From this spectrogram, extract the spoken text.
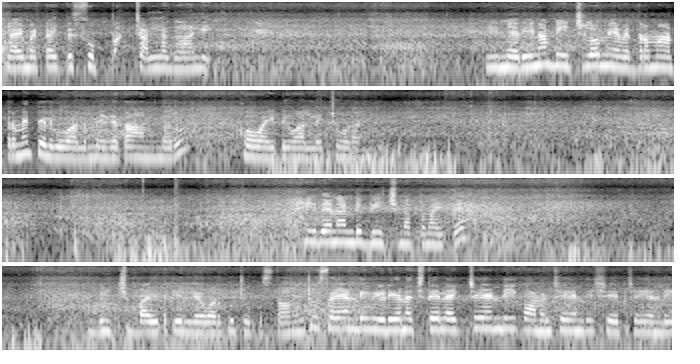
క్లైమేట్ అయితే సూపర్ చల్లగాలి ఈ మెరీనా బీచ్లో మేమిద్దరం మాత్రమే తెలుగు వాళ్ళు మిగతా అందరూ కోవైటి వాళ్ళే చూడండి. ఇదేనండి బీచ్ మొత్తం అయితే. బీచ్ బయటకు వెళ్ళే వరకు చూపిస్తాను. చూసేయండి వీడియో నచ్చితే లైక్ చేయండి కామెంట్ చేయండి షేర్ చేయండి.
